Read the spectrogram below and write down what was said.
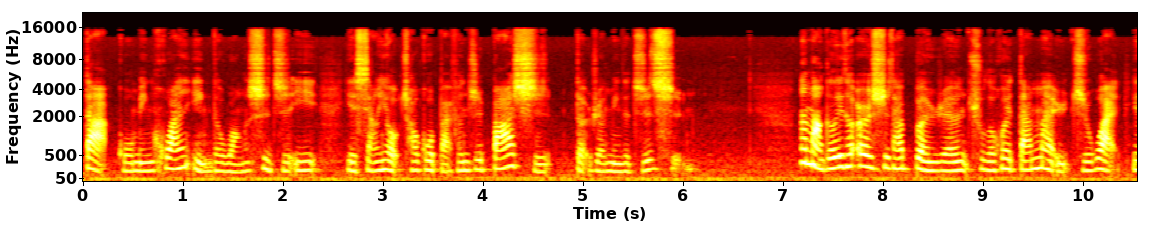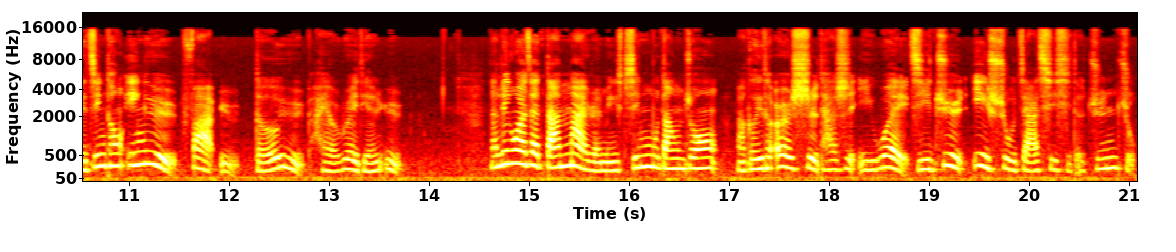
大国民欢迎的王室之一，也享有超过百分之八十的人民的支持。那玛格丽特二世她本人除了会丹麦语之外，也精通英语、法语、德语还有瑞典语。那另外在丹麦人民心目当中，玛格丽特二世她是一位极具艺术家气息的君主。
